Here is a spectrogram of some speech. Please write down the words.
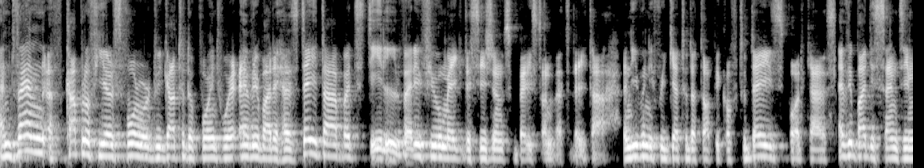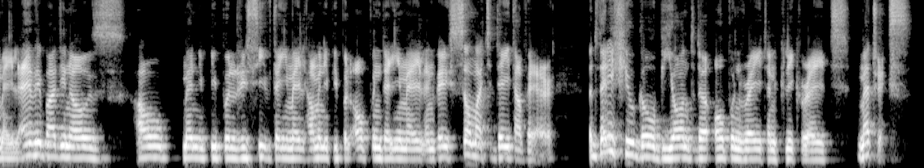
And then a couple of years forward, we got to the point where everybody has data, but still very few make decisions based on that data. And even if we get to the topic of today's podcast, everybody sends email. Everybody knows how many people receive the email, how many people open the email, and there is so much data there. But very few go beyond the open rate and click rate metrics.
